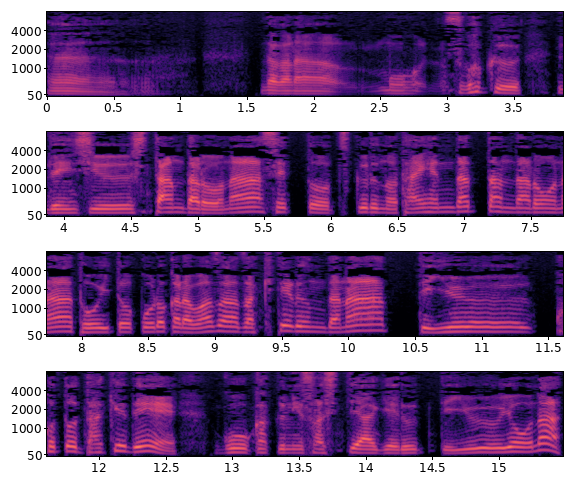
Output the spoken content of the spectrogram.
うん。だから、もう、すごく練習したんだろうな、セットを作るの大変だったんだろうな、遠いところからわざわざ来てるんだな、っていうことだけで合格にさせてあげるっていうような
